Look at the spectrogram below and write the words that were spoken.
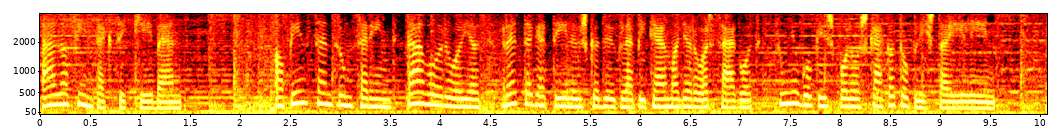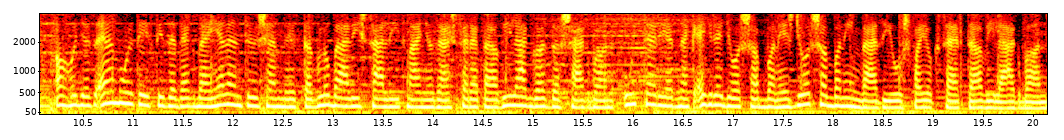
áll a Fintech cikkében. A pénzcentrum szerint távolról jött, rettegett élősködők lepik el Magyarországot, cunyugok és poloskák a toplista élén. Ahogy az elmúlt évtizedekben jelentősen nőtt a globális szállítmányozás szerepe a világgazdaságban, úgy terjednek egyre gyorsabban és gyorsabban inváziós fajok szerte a világban.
